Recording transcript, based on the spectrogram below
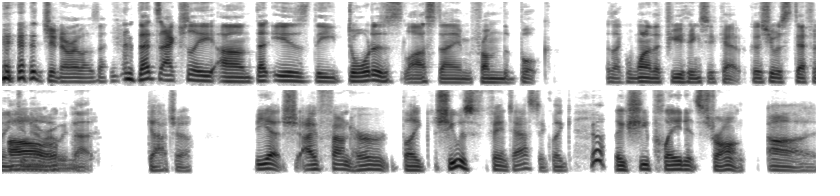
Gennaro last name. That's actually um that is the daughter's last name from the book. It's like one of the few things she kept because she was Stephanie Oh, Gennaro in that. Gotcha. But yeah, sh I found her like she was fantastic. Like, Yeah. like she played it strong. Uh,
